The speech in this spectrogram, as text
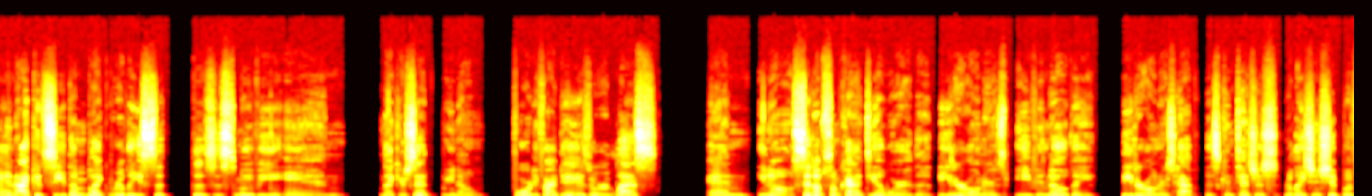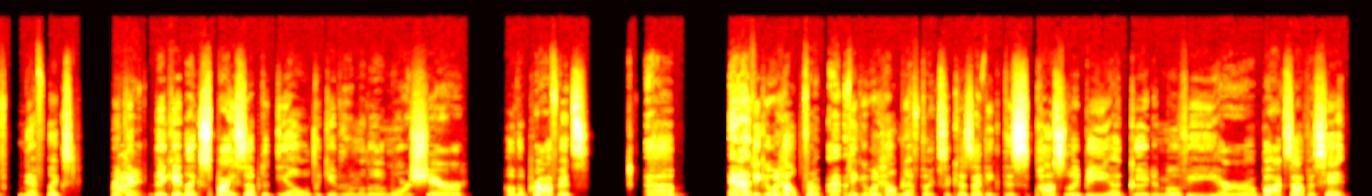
and I could see them like release the, this, this movie in like you said, you know, forty five days or less, and you know, set up some kind of deal where the theater owners, even though they theater owners have this contentious relationship with Netflix, they Right. could they could like spice up the deal to give them a little more share of the profits. Uh, and I think it would help from I think it would help Netflix because I think this possibly be a good movie or a box office hit.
